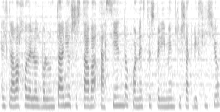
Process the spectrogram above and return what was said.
El trabajo de los voluntarios estaba haciendo con este experimento y sacrificio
